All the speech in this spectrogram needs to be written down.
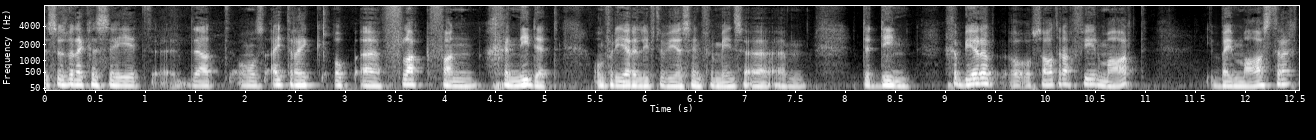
soos wat ek gesê het dat ons uitreik op 'n vlak van geniet dit om vir die Here lief te wees en vir mense uh, ehm um, te dien. Gebeur op, op Saterdag 4 Maart by Maastricht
